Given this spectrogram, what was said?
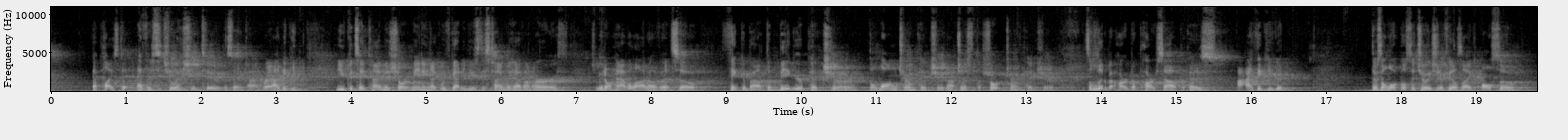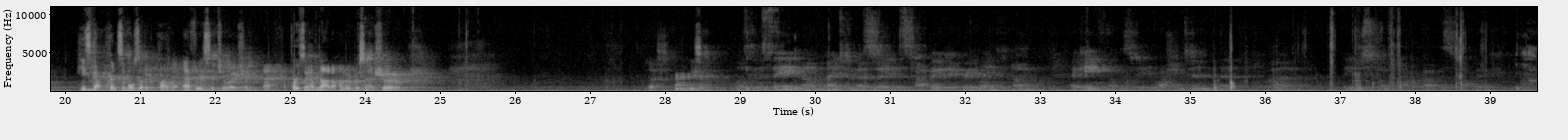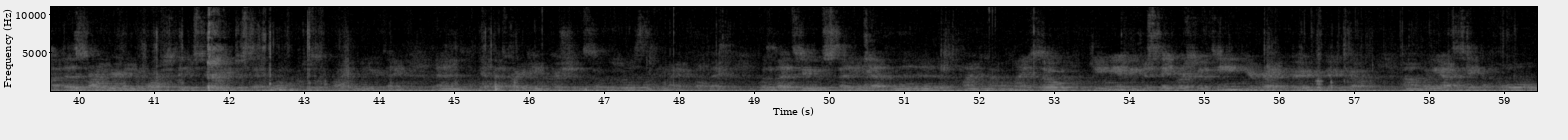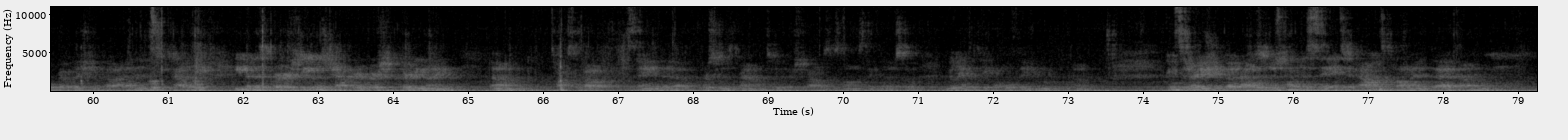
applies to every situation too at the same time, right? I think he, you could say time is short, meaning like we've got to use this time we have on earth, so we don't have a lot of it. So think about the bigger picture, the long-term picture, not just the short-term picture. It's a little bit hard to parse out because I think you could there's a local situation, it feels like. Also, he's got principles that apply to every situation. Uh, Personally, I'm not 100% sure. Yes, Lisa. I was going to say, um, I too have studied this topic at great length. Um, I came from the state of Washington, and uh, they just don't talk about this topic. Uh, as far as marriage and divorce, they just, they just say, no, just apply and do your thing. And yet that's where I became a Christian, so it was really something I felt like was led to study in depth, and then it ended up applying to my own life. So, Jamie, if you just take verse 15, you're right, you're you're good to go. Um, but you have to take the whole revelation of God and its totality. Even this verse, even this chapter, verse 39, um, talks about saying that a person is bound to their spouse as long as they live. So you really have to take the whole thing in um, consideration. But I also just wanted to say to Alan's comment that um,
